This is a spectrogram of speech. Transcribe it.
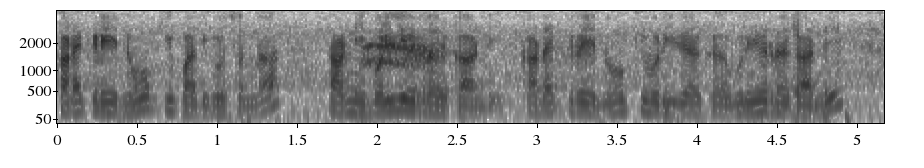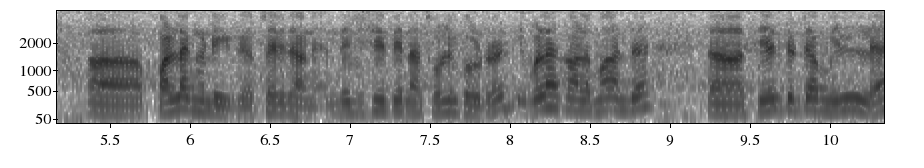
கடற்கரையை நோக்கி பார்த்தீங்கன்னு சொன்னால் தண்ணி வெளியேறதுக்காண்டி கடற்கரையை நோக்கி வெளியே வெளியேறதுக்காண்டி பள்ளம் பள்ளம் கண்டிருக்கிறோம். சரிதானே? இந்த விஷயத்தை நான் சொல்லிக்கொள்கிறேன் இவ்வளோ காலமாக அந்த செயல்திட்டம் செயல் திட்டம் இல்லை.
